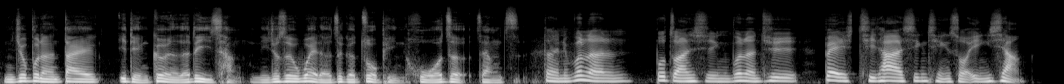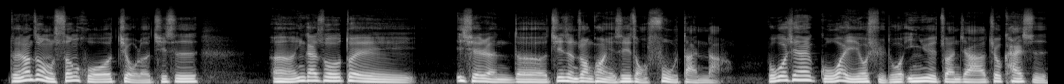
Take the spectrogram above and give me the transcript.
你就不能带一点个人的立场，你就是为了这个作品活着这样子。对，你不能不专心，不能去被其他的心情所影响。对，那这种生活久了，其实，嗯、应该说对一些人的精神状况也是一种负担啦。不过现在国外也有许多音乐专家就开始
